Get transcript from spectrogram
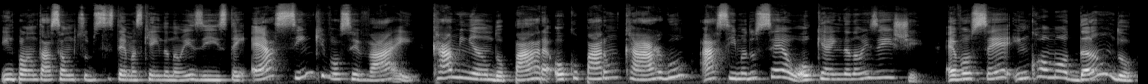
implantação de subsistemas que ainda não existem. É assim que você vai caminhando para ocupar um cargo acima do seu ou que ainda não existe. É você incomodando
